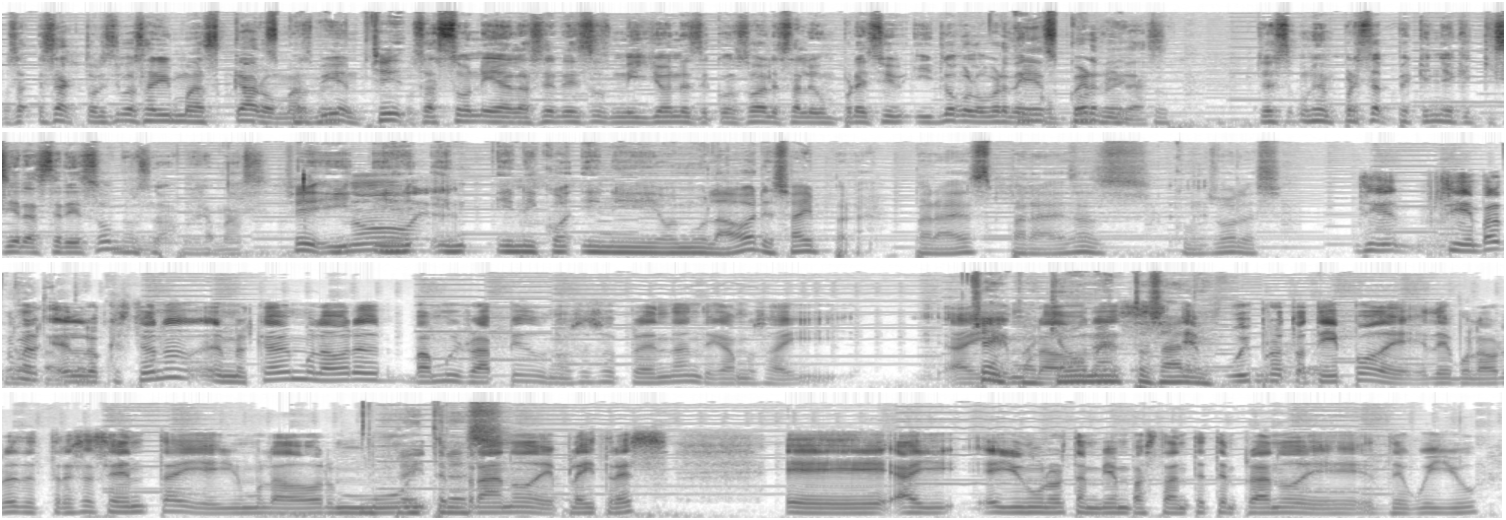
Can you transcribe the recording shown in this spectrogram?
O sea, exacto, les va a salir más caro, más bien. O sea, Sony al hacer esos millones de consolas sale un precio y, luego lo venden con pérdidas. Entonces, una empresa pequeña que quisiera hacer eso, pues no, jamás. Sí, y, y, y, ni, ni, emuladores hay para, para, es, para esas consolas. Sin, embargo, lo que en el mercado de emuladores va muy rápido, no se sorprendan, digamos, hay, hay emuladores muy prototipo de, emuladores de 360 y hay un emulador muy temprano de Play 3. Eh, hay, hay, un emulador también bastante temprano de, Wii U.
